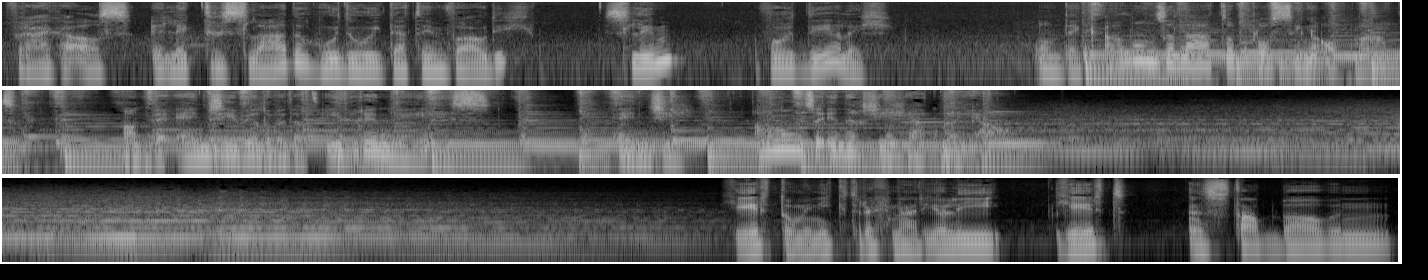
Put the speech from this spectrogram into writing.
Vragen als elektrisch laden, hoe doe ik dat eenvoudig? Slim? Voordelig? Ontdek al onze laadoplossingen op maat. Want bij Engie willen we dat iedereen mee is. Engie, al onze energie gaat naar jou. Geert, Dominique, terug naar jullie. Geert, een stad bouwen,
